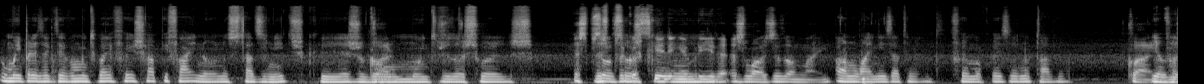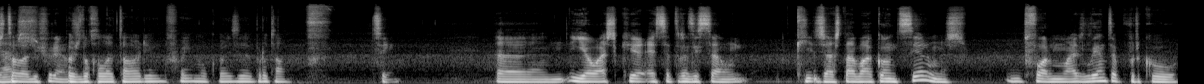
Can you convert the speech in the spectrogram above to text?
Uma empresa que teve muito bem foi o Shopify no- nos Estados Unidos, que ajudou Claro. muitos das suas as pessoas, pessoas a conseguirem que- abrir as lojas online. online, exatamente. Foi uma coisa notável. Claro, E, faz aliás, toda a diferença. Depois do relatório, foi uma coisa brutal. Sim. E eu acho que essa transição que já estava a acontecer, mas de forma mais lenta, porque o-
